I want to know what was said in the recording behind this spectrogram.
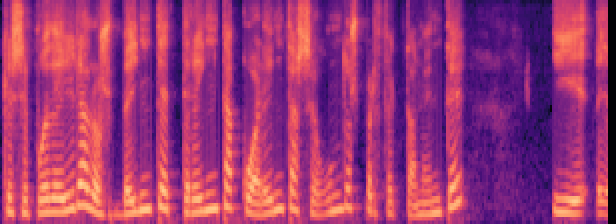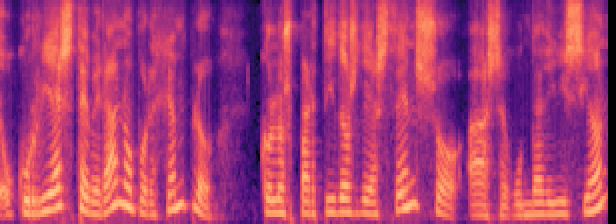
que se puede ir a los 20, 30, 40 segundos perfectamente. Y eh, ocurría este verano, por ejemplo, con los partidos de ascenso a segunda división,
